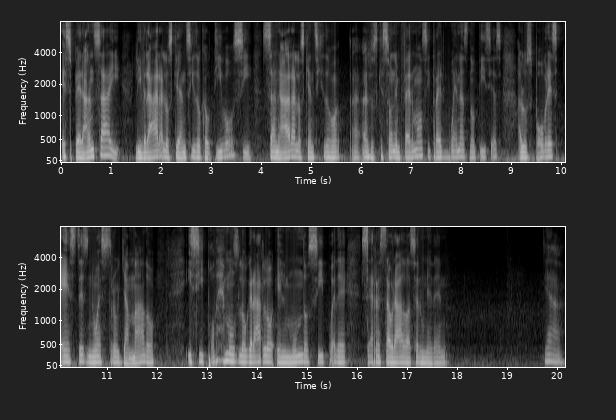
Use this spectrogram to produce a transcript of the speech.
esperanza y librar a los que han sido cautivos y sanar a los que han sido a, los que son enfermos y traer buenas noticias a los pobres. Este es nuestro llamado. Y si podemos lograrlo, el mundo sí puede ser restaurado a ser un Edén. Ya.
